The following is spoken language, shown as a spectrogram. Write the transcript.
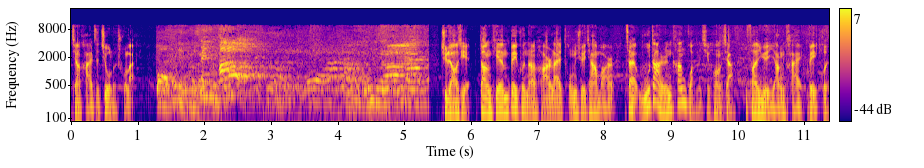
将孩子救了出来。据了解，当天被困男孩来同学家玩，在无大人看管的情况下翻越阳台被困。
